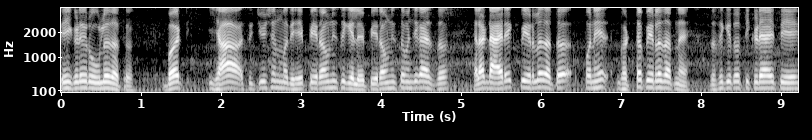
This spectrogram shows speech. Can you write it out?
ते इकडे रोवलं जातं. बट ह्या सिच्युएशनमध्ये हे पेरावणीचं गेलं आहे पेरावणीचं म्हणजे काय असतं ह्याला डायरेक्ट पेरलं जातं पण हे घट्ट पेरलं जात नाही. जसं की तो तिकडे आहे ते.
